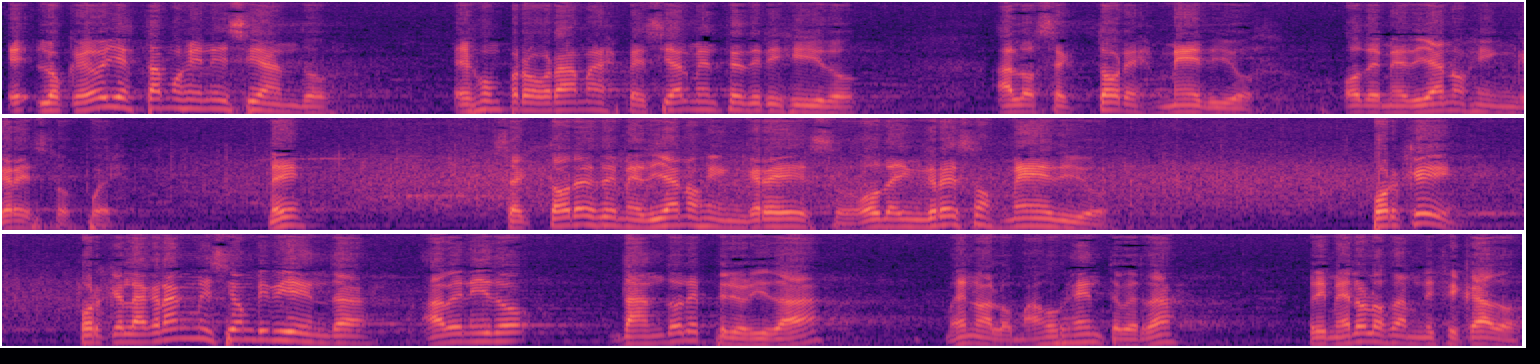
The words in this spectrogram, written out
Eh, lo que hoy estamos iniciando es un programa especialmente dirigido a los sectores medios o de medianos ingresos, pues. ¿Ve? Sectores de medianos ingresos o de ingresos medios. ¿Por qué? Porque la gran misión vivienda ha venido dándole prioridad, bueno, a lo más urgente, ¿verdad? Primero los damnificados.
